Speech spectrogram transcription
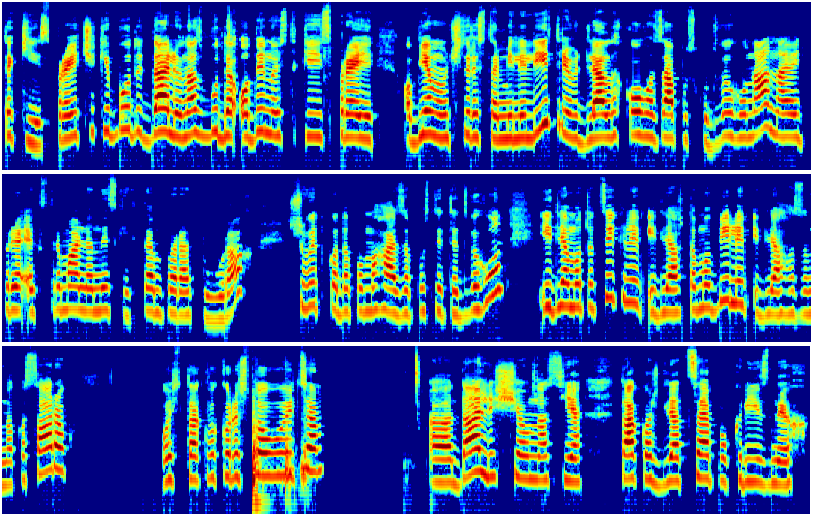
Такі спрейчики будуть. Далі у нас буде один ось такий спрей об'ємом 400 мл для легкого запуску двигуна, навіть при екстремально низьких температурах. Швидко допомагає запустити двигун і для мотоциклів, і для автомобілів, і для газонокосарок. Ось так використовується. Е, Далі ще у нас є також для цепок різних.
